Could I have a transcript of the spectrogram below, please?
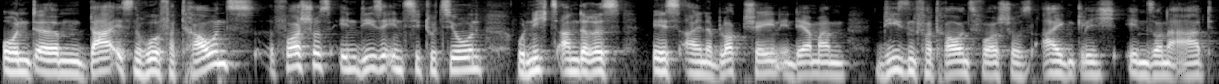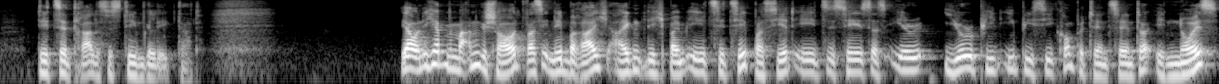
Und ähm, da ist ein hoher Vertrauensvorschuss in diese Institution und nichts anderes ist eine Blockchain, in der man diesen Vertrauensvorschuss eigentlich in so eine Art dezentrales System gelegt hat. Ja, und ich habe mir mal angeschaut, was in dem Bereich eigentlich beim EECC passiert. EECC ist das European EPC Competence Center in Neuss.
